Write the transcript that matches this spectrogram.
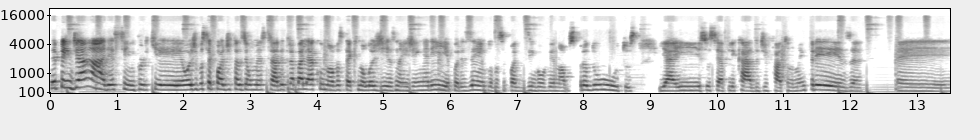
depende a área, sim, porque hoje você pode fazer um mestrado e trabalhar com novas tecnologias na engenharia, por exemplo, você pode desenvolver novos produtos, e aí isso ser aplicado de fato numa empresa. É...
